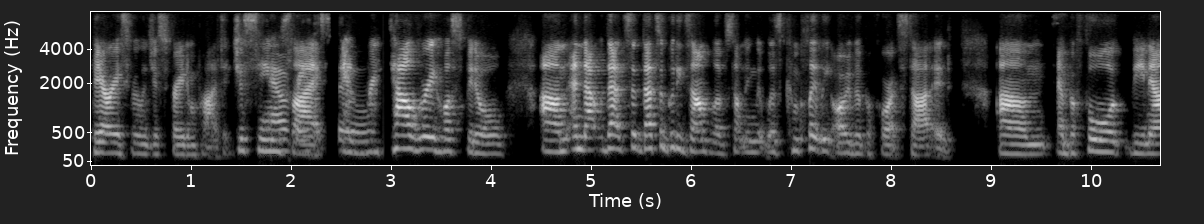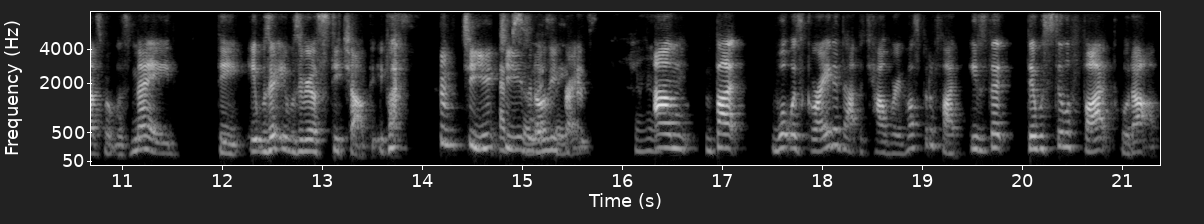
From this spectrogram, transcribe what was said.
various religious freedom prides. It just seems Calvary like Hospital. every Calvary Hospital, um, and that that's a, that's a good example of something that was completely over before it started, um, and before the announcement was made. The it was a, it was a real stitch up, if I, to, to use an Aussie phrase. Mhm. Um, but what was great about the Calvary Hospital fight is that there was still a fight put up.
